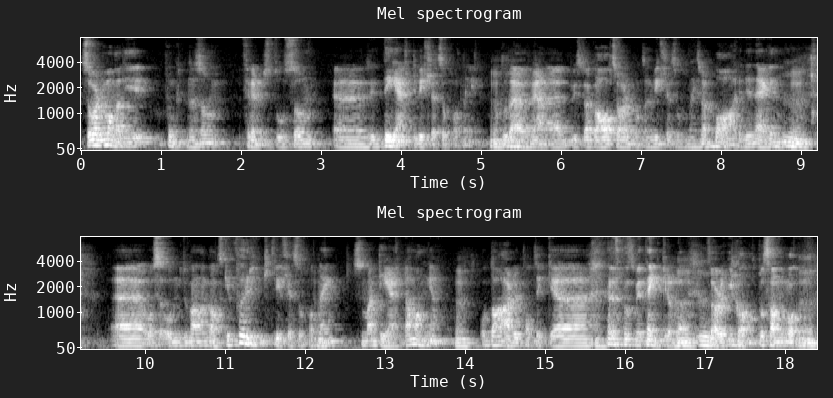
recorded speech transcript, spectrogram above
så var det mange av de punktene som fremsto som delte virkelighetsoppfatninger. Mm. Altså det er jo gjerne, hvis du er gal, så har du på en måte en virkelighetsoppfatning som er bare din egen. Mm. Uh, og, så, og, du kan ha en ganske forrykt virkelighetsoppfatning som er delt av mange. Mm. Og da er du på en måte ikke sånn som vi tenker om det. Mm. Så er du ikke galt på samme måte. Mm.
